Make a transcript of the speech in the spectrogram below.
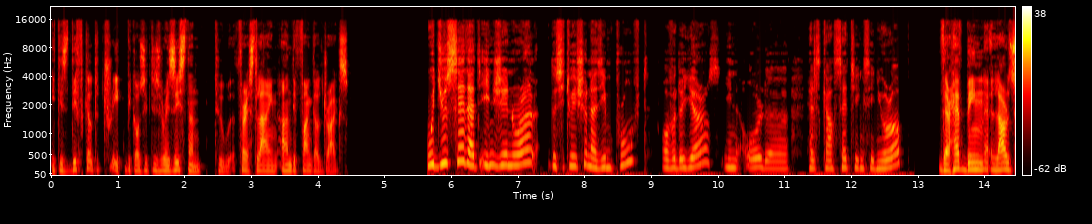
it is difficult to treat because it is resistant to first line antifungal drugs. Would you say that in general the situation has improved over the years in all the healthcare settings in Europe? There have been large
